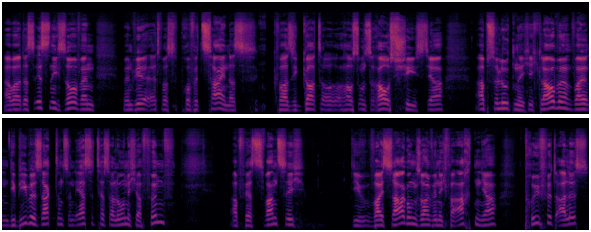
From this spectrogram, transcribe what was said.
Aber das ist nicht so, wenn, wenn wir etwas prophezeien, dass quasi Gott aus uns rausschießt. Ja? Absolut nicht. Ich glaube, weil die Bibel sagt uns in 1. Thessalonicher 5, ab Vers 20, die Weissagung sollen wir nicht verachten, ja. Prüfet alles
